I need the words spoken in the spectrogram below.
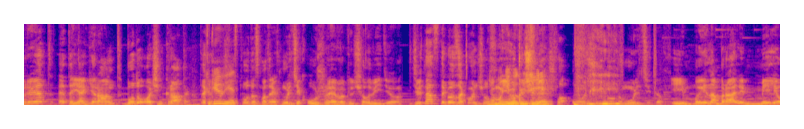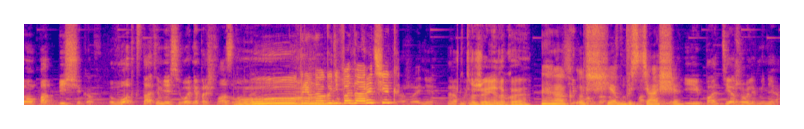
Привет, это я Герант. Буду очень краток, так как Привет. большинство, досмотрев мультик, уже выключило видео. 19 год закончился. А мы не выключили. Вышло очень много мультиков. И мы набрали миллион подписчиков. Вот, кстати, мне сегодня пришла золотая О, прям много не подарочек. отражение. Отражение такое. Вообще блестяще. И поддерживали меня.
